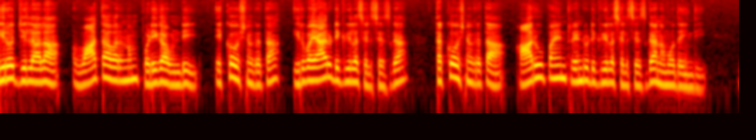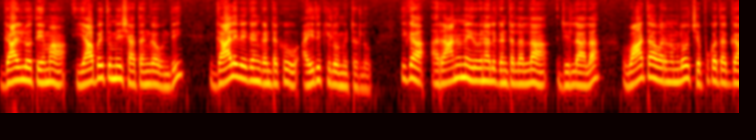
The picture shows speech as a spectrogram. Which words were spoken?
ఈరోజు జిల్లాల వాతావరణం పొడిగా ఉండి ఎక్కువ ఉష్ణోగ్రత ఇరవై ఆరు డిగ్రీల సెల్సియస్గా తక్కువ ఉష్ణోగ్రత ఆరు పాయింట్ రెండు డిగ్రీల సెల్సియస్గా నమోదైంది. గాలిలో తేమ యాభై తొమ్మిది శాతంగా ఉంది. గాలి వేగం గంటకు ఐదు కిలోమీటర్లు. ఇక రానున్న ఇరవై నాలుగు గంటలల్లా జిల్లాల వాతావరణంలో చెప్పుకోదగ్గ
